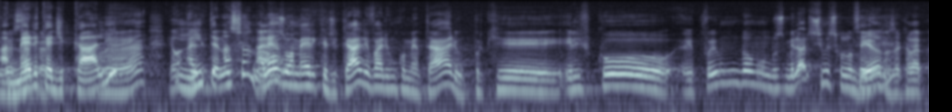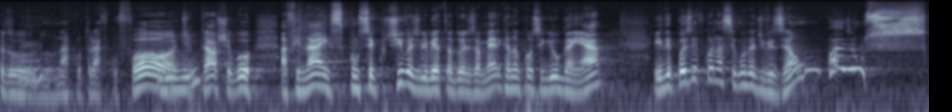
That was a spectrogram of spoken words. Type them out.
América de Cali É. Eu- e ali- Internacional. Aliás, o América de Cali vale um comentário, porque ele ficou. ele Foi um, um dos melhores times colombianos naquela época do, do narcotráfico forte Uhum. e tal. Chegou a finais consecutivas de Libertadores América, não conseguiu ganhar. E depois ele ficou na segunda divisão quase uns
